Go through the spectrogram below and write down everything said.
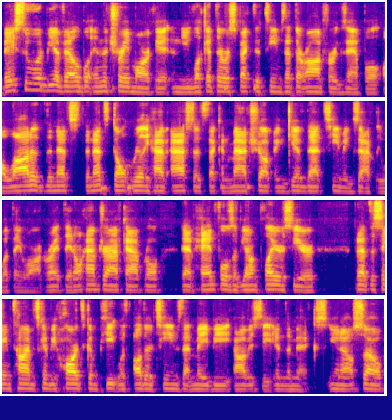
Based who would be available in the trade market, and you look at their respective teams that they're on, for example, a lot of the Nets, the Nets don't really have assets that can match up and give that team exactly what they want, right? They don't have draft capital. They have handfuls of young players here but at the same time, it's going to be hard to compete with other teams that may be obviously in the mix, you know. So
